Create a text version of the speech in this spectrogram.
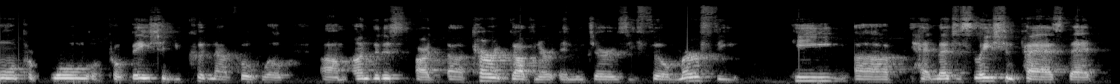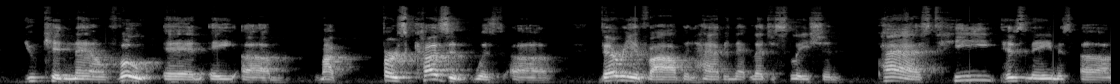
on parole or probation, you could not vote. Well, um, under this, our uh, current governor in New Jersey, Phil Murphy, he uh, had legislation passed that you can now vote. And a um, my first cousin was uh, very involved in having that legislation passed, he his name is uh,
